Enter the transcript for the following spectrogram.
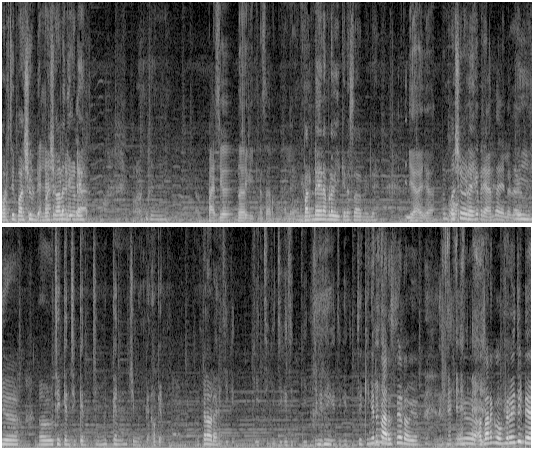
കുറച്ച് പശു ഉണ്ട് പശുവാളെ ഞങ്ങളുടെ പശു ഒരു വീക്ക്നെസ് ആയിരുന്നു അല്ലേ? പണ്ടേ നമ്മുടെ വീക്ക്നെസ് ആയിരുന്നില്ലേ? Yeah, yeah. പശു ഓ, എവിടെ? ഇതൊക്കെ ഭ്രാന്തായല്ലോ ഇത്. അയ്യോ. ചിക്കൻ ചിക്കൻ ചിമ്മിക്കൻ ചിമ്മിക്കൻ ഓക്കെ മക്കളവിടെ ചിക്കി, ചിക്കി, ചിക്കി, ചിക്കി, ചിക്കി, ചിക്കി, ചിക്കി, ചിക്കി. ചിക്കിങ്ങിന്റെ പരസ്യട്ടോ അവസാനം കോപ്പിറൈറ്റ് ഇട്ടേ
